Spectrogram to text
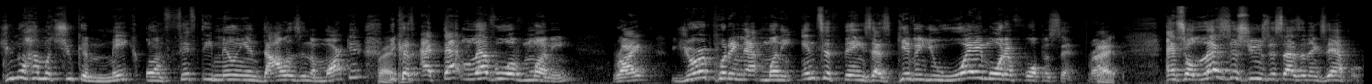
You know how much you can make on $50 million in the market? Right. Because at that level of money, right, you're putting that money into things that's giving you way more than 4%, right? Right. And so let's just use this as an example.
